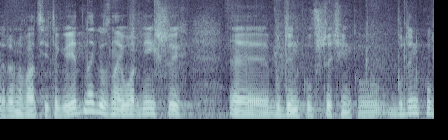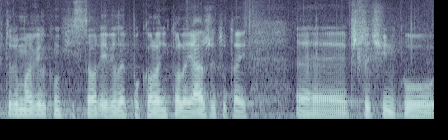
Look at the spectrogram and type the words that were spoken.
renowacji tego jednego z najładniejszych budynków w Szczecinku. Budynku, który ma wielką historię, wiele pokoleń kolejarzy tutaj w Szczecinku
